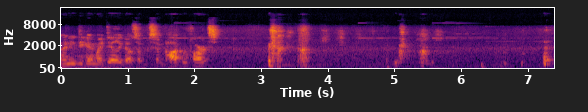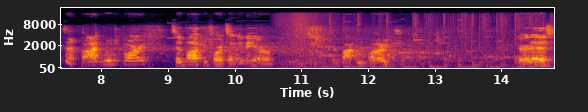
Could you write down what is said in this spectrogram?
I need to hear my daily dose of Simpaku farts. Simbaka farts. Simpaku farts, I need to hear them. Simbaka farts. There it is.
